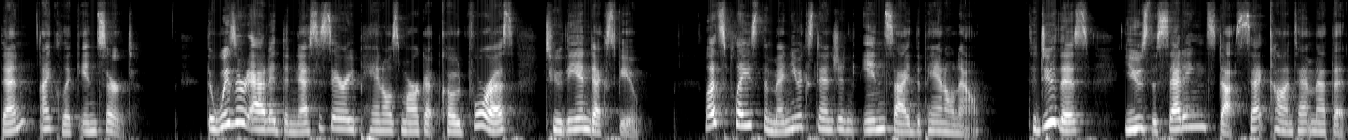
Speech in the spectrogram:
Then I click Insert. The wizard added the necessary panels markup code for us to the index view. Let's place the menu extension inside the panel now. To do this, use the settings.setContent method.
